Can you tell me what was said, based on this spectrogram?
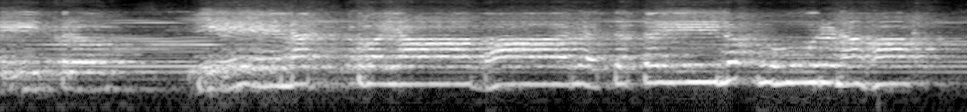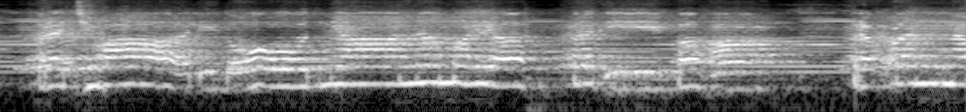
क्षेत्र। येन त्वया भारततैलपूर्णः। प्रज्वालितो ज्ञानमयः प्रदीपः प्रपन्नपारिजाताय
